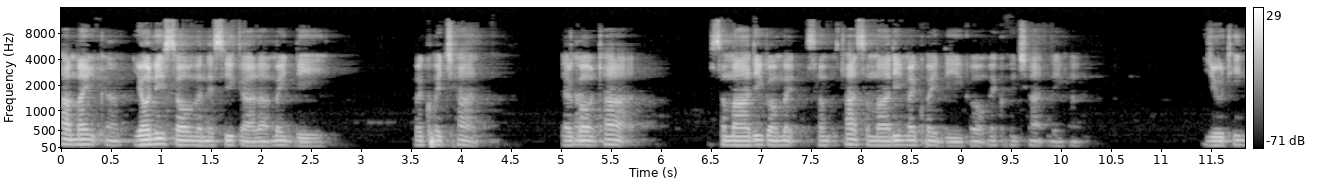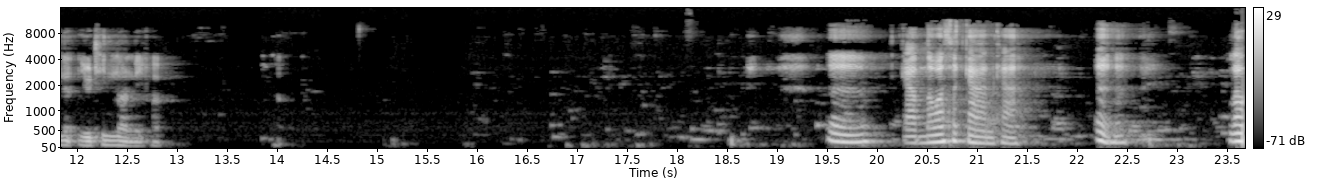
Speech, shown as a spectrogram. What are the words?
ถ้าไม่ครับยอนิโสมนสิการะไม่ดี ไม่ค่อยชัดแล้วก็ถ้าสมาธิก็ไม่สมถ้าสมาธิไม่ค่อยดีก็ไม่ค่อยชัดเลยครับ อยู่ที่อยู่ที่นั่นนี่ครับ เออกราบนวัสการค่ะ เออ เรา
